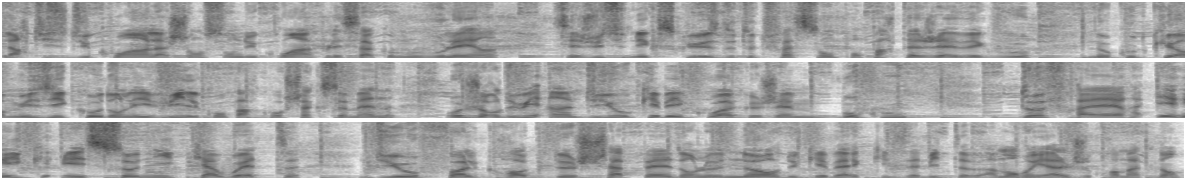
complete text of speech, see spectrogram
L'artiste du coin, la chanson du coin, appelez ça comme vous voulez. Hein. C'est juste une excuse de toute façon pour partager avec vous nos coups de cœur musicaux dans les villes qu'on parcourt chaque semaine. Aujourd'hui, un duo québécois que j'aime beaucoup. Deux frères, Eric et Sonny Cahouette, duo folk rock de Chapet dans le nord du Québec. Ils habitent à Montréal, je crois maintenant.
